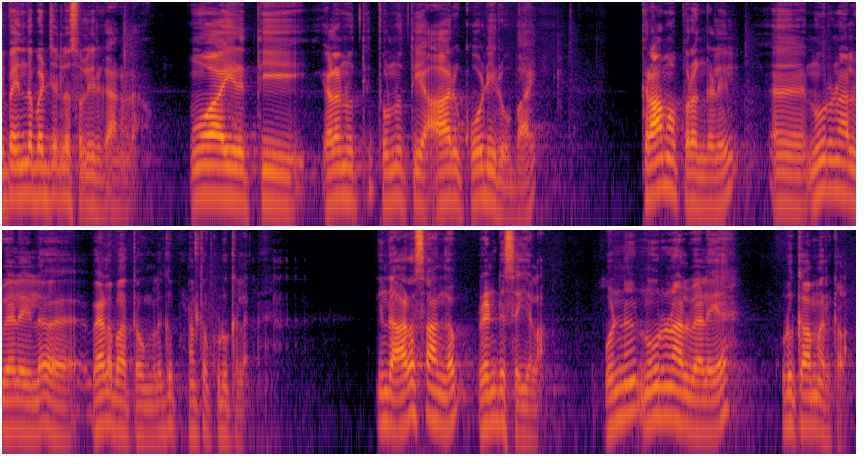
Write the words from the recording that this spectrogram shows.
இப்போ இந்த பட்ஜெட்டில் சொல்லியிருக்காங்கள மூவாயிரத்தி எழுநூற்றி தொண்ணூற்றி ஆறு கோடி ரூபாய் கிராமப்புறங்களில் நூறு நாள் வேலையில் வேலை பார்த்தவங்களுக்கு பணத்தை கொடுக்கல. இந்த அரசாங்கம் ரெண்டு செய்யலாம். ஒன்று நூறு நாள் வேலையை கொடுக்காம இருக்கலாம்.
